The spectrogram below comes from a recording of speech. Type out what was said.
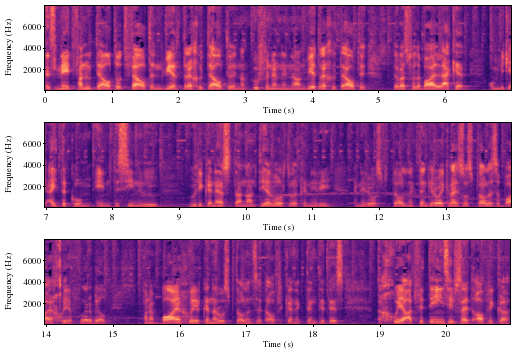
is net van hotel tot veld en weer terug hotel toe en dan oefening en dan weer terug hotel toe. Dit was vir hulle baie lekker om bietjie uit te kom en te sien hoe hoe die kinders dan hanteer word ook in hierdie in hierdie hospitaal. En ek dink die Rooikruis Hospitaal is 'n baie goeie voorbeeld van 'n baie goeie kinderhospitaal in Suid-Afrika en ek dink dit is 'n goeie advertensie vir Suid-Afrika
